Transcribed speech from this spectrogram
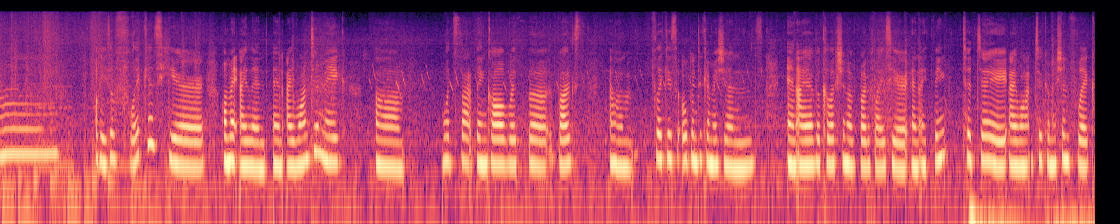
Um, okay, so Flick is here on my island, and I want to make um, what's that thing called with the bugs? Um, Flick is open to commissions, and I have a collection of butterflies here, and I think today I want to commission Flick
